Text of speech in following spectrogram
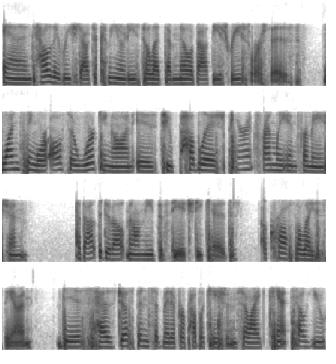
and how they reached out to communities to let them know about these resources. One thing we're also working on is to publish parent friendly information about the developmental needs of CHD kids across the lifespan. This has just been submitted for publication, so I can't tell you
